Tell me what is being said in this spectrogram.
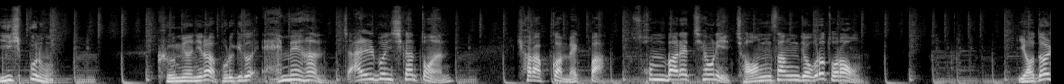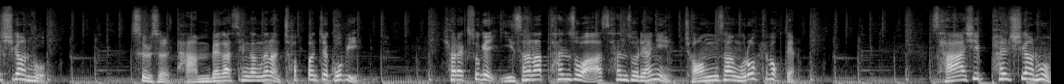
20분 후. 금연이라 부르기도 애매한 짧은 시간 동안 혈압과 맥박, 손발의 체온이 정상적으로 돌아옴. 8시간 후 슬슬 담배가 생각나는 첫 번째 고비. 혈액 속의 이산화탄소와 산소량이 정상으로 회복됨. 48시간 후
